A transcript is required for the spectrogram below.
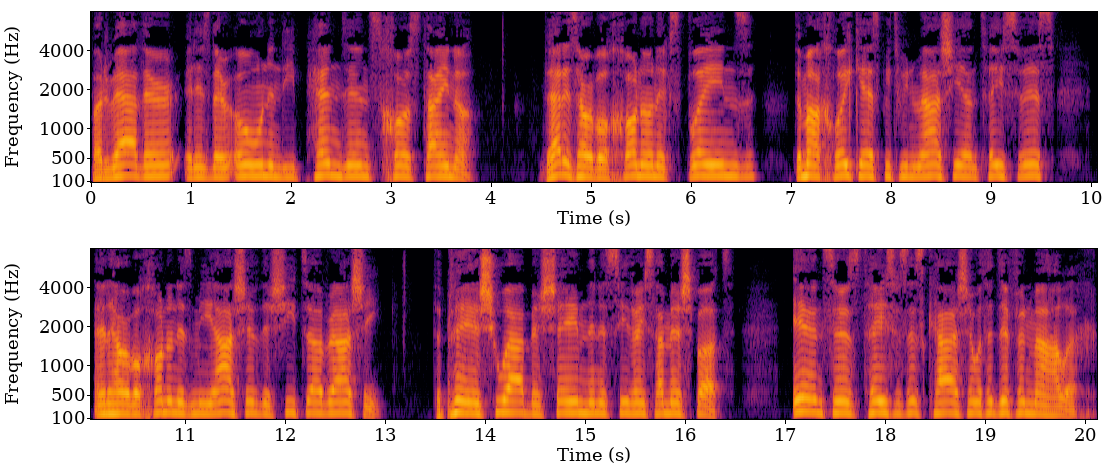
but rather it is their own independence chos taina. That is how Rabbi explains the machlokes between Rashi and Teisvis and how Rabbi is miyashiv the shita of Rashi. The Pnei Yeshua b'shem the Nesives Hamishpat answers Tesis' kasha with a different mahalach.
